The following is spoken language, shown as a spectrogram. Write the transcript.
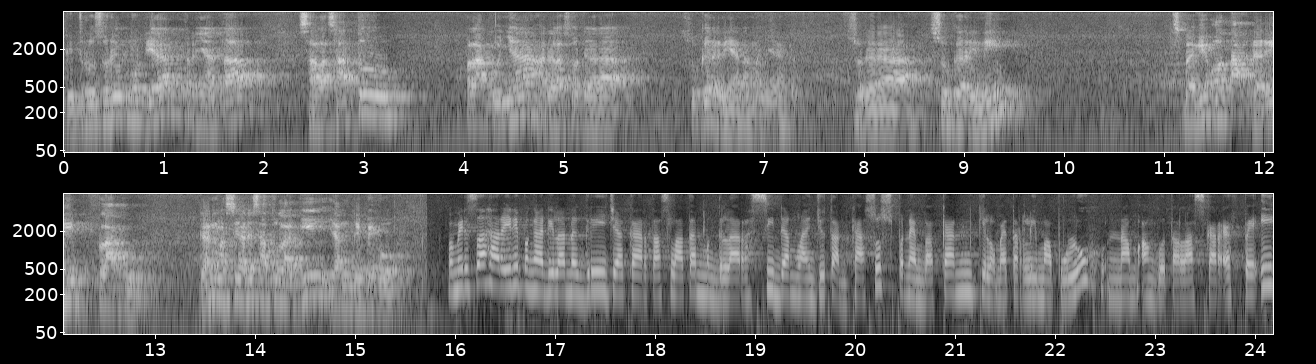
Ditelusuri kemudian ternyata salah satu pelakunya adalah saudara Sugar ini ya namanya. Saudara Sugar ini sebagai otak dari pelaku. Dan masih ada satu lagi yang DPO. Pemirsa, hari ini Pengadilan Negeri Jakarta Selatan menggelar sidang lanjutan kasus penembakan kilometer 50 enam anggota Laskar FPI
